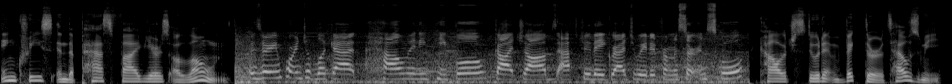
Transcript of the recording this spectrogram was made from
increase in the past five years alone. It was very important to look at how many people got jobs after they graduated from a certain school. College student Victor tells me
